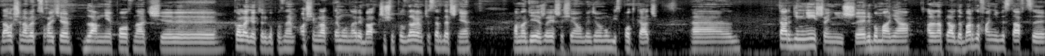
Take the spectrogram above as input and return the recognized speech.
Dało się nawet, słuchajcie, dla mnie poznać yy, kolegę, którego poznałem 8 lat temu na rybach. Krzysiu, pozdrawiam Cię serdecznie. Mam nadzieję, że jeszcze się będziemy mogli spotkać. E, targi mniejsze niż Rybomania, ale naprawdę bardzo fajni wystawcy,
